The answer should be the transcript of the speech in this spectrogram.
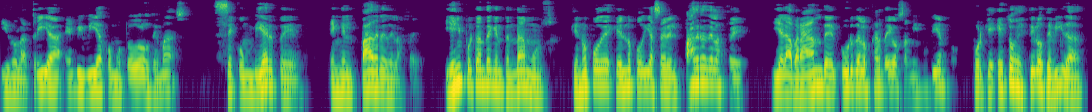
idolatría, él vivía como todos los demás, se convierte en el padre de la fe. Y es importante que entendamos que, no puede, que él no podía ser el padre de la fe y el Abraham del Ur de los Cardeos al mismo tiempo, porque estos estilos de vida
